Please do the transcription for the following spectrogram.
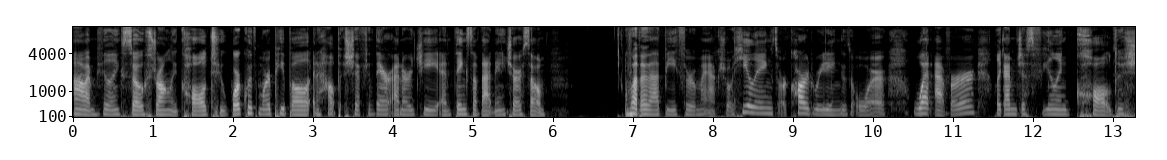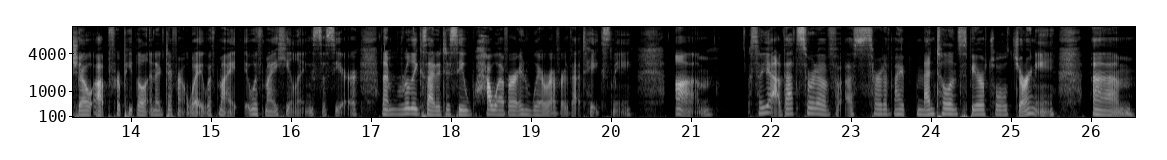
Um, i'm feeling so strongly called to work with more people and help shift their energy and things of that nature. So whether that be through my actual healings or card readings or whatever like i'm just feeling called to show up for people in a different way with my with my healings this year and i'm really excited to see however and wherever that takes me um so yeah that's sort of a sort of my mental and spiritual journey um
